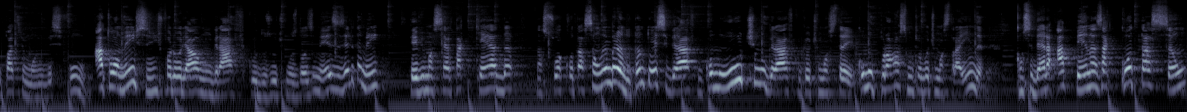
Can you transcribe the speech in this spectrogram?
o patrimônio desse fundo. Atualmente, se a gente for olhar um gráfico dos últimos 12 meses, ele também teve uma certa queda na sua cotação. Lembrando, tanto esse gráfico como o último gráfico que eu te mostrei, como o próximo que eu vou te mostrar ainda, considera apenas a cotação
